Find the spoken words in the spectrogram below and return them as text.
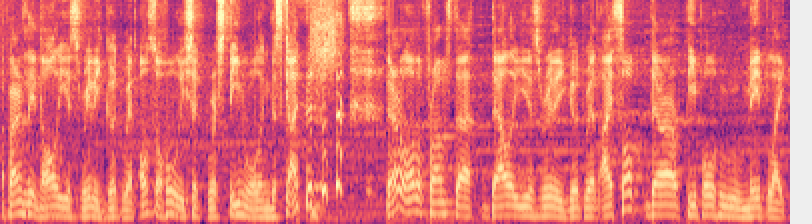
apparently DALL-E is really good with. Also, holy shit, we're steamrolling this guy. there are a lot of prompts that DALL-E is is really good with. I saw there are people who made like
